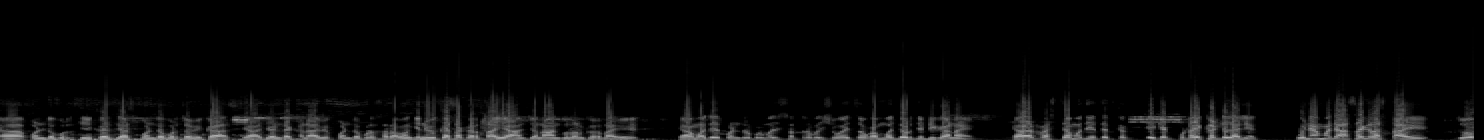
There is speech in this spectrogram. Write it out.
या पंढरपूर एकच जास पंढरपूरचा विकास या अजेंड्याखाली आम्ही पंढरपूर सर्वांगीण विकासाकरता हे जन आंदोलन करत आहे. यामध्ये पंढरपूरमध्ये छत्रपती शिवाजी चौका मध्यवर्ती ठिकाण आहे. ह्या रस्त्यामध्ये त्यात का एक एक फुटाही खड्डे झाले आहेत. पुण्यामध्ये असा एक रस्ता आहे जो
